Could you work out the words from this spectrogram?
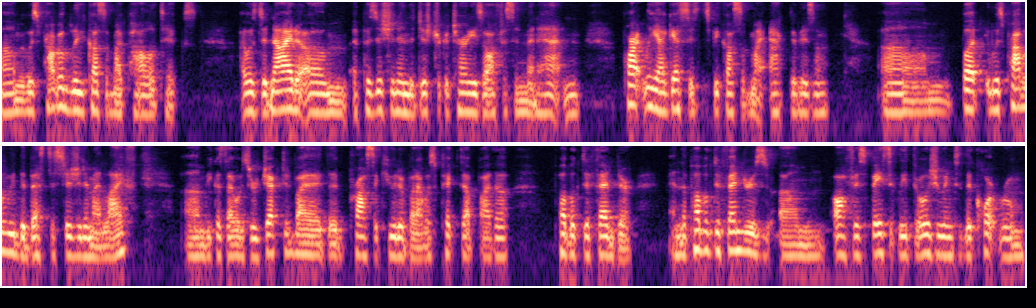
it was probably because of my politics. I was denied um, a position in the district attorney's office in Manhattan. Partly, I guess it's because of my activism, um, but it was probably the best decision in my life um, because I was rejected by the prosecutor, but I was picked up by the public defender. And the public defender's um, office basically throws you into the courtroom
